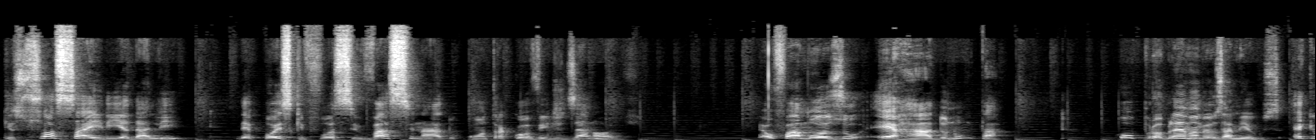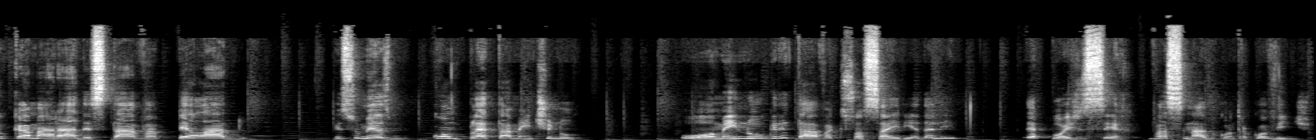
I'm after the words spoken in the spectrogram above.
que só sairia dali depois que fosse vacinado contra a Covid-19. É o famoso errado não tá. O problema, meus amigos, é que o camarada estava pelado. Isso mesmo, completamente nu. O homem nu gritava que só sairia dali depois de ser vacinado contra a Covid.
